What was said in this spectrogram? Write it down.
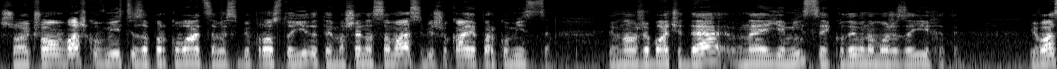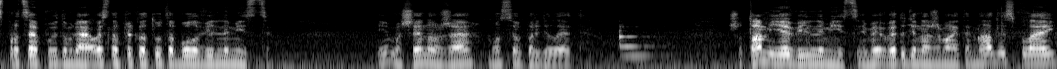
що якщо вам важко в місті запаркуватися, ви собі просто їдете, машина сама собі шукає паркомісце. І вона вже бачить, де в неї є місце і куди вона може заїхати. І вас про це повідомляє. Ось, наприклад, тут було вільне місце. І машина вже мусить оприділити, що там є вільне місце. І ви тоді нажимаєте на дисплей.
